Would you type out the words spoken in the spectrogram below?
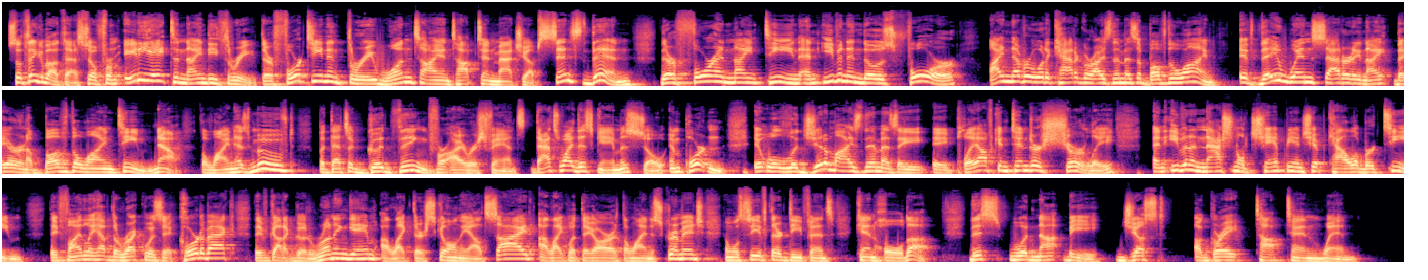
So think about that. So from 88 to 93, they're 14 and 3, one tie in top 10 matchups. Since then, they're 4 and 19 and even in those 4, I never would have categorized them as above the line. If they win Saturday night, they are an above the line team. Now, the line has moved, but that's a good thing for Irish fans. That's why this game is so important. It will legitimize them as a, a playoff contender, surely, and even a national championship caliber team. They finally have the requisite quarterback. They've got a good running game. I like their skill on the outside. I like what they are at the line of scrimmage, and we'll see if their defense can hold up. This would not be just a great top 10 win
